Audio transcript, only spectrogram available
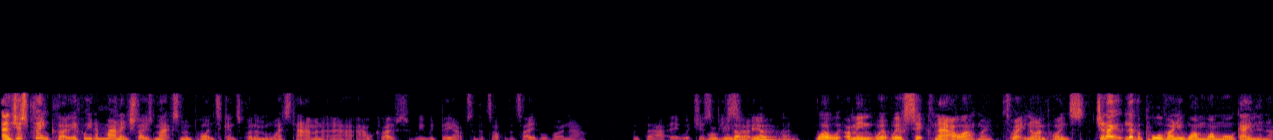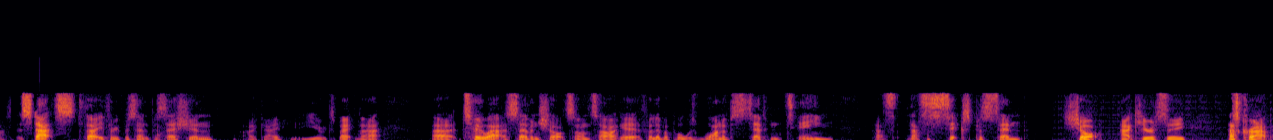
And just think though, if we'd have managed those maximum points against Fulham and West Ham, and uh, how close we would be up to the top of the table by now with that, it would just be. Would be we so. not be up there? Well, I mean, we're, we're sixth now, aren't we? 29 points. Do you know Liverpool have only won one more game than us? Stats: 33% possession. Okay, you expect that. Uh, two out of seven shots on target for Liverpool was one of 17. That's that's a six percent shot accuracy. That's crap.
